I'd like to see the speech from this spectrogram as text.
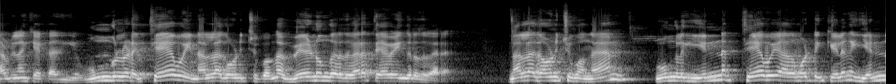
அப்படிலாம் கேட்காதீங்க. உங்களுடைய தேவை நல்லா கவனிச்சுக்கோங்க. வேணுங்கிறது வேற தேவைங்கிறது வேற. நல்லா கவனிச்சுக்கோங்க. உங்களுக்கு என்ன தேவையோ அதை மட்டும் கேளுங்க. என்ன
